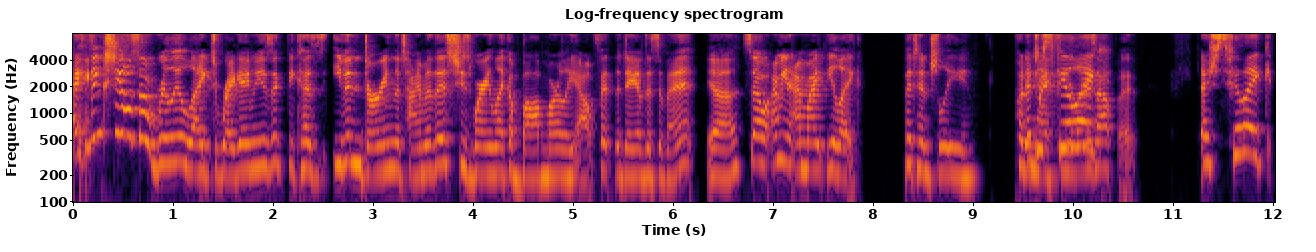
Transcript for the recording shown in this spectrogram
I think she also really liked reggae music because even during the time of this, she's wearing like a Bob Marley outfit the day of this event. yeah. So, I mean, I might be like potentially putting I my feel feelers like- out, but I just feel like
